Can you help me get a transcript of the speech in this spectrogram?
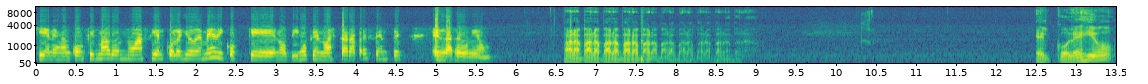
quienes han confirmado, no así el colegio de médicos que nos dijo que no estará presente en la reunión. Para, para, para, para, para, para, para, para, para, para. El colegio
